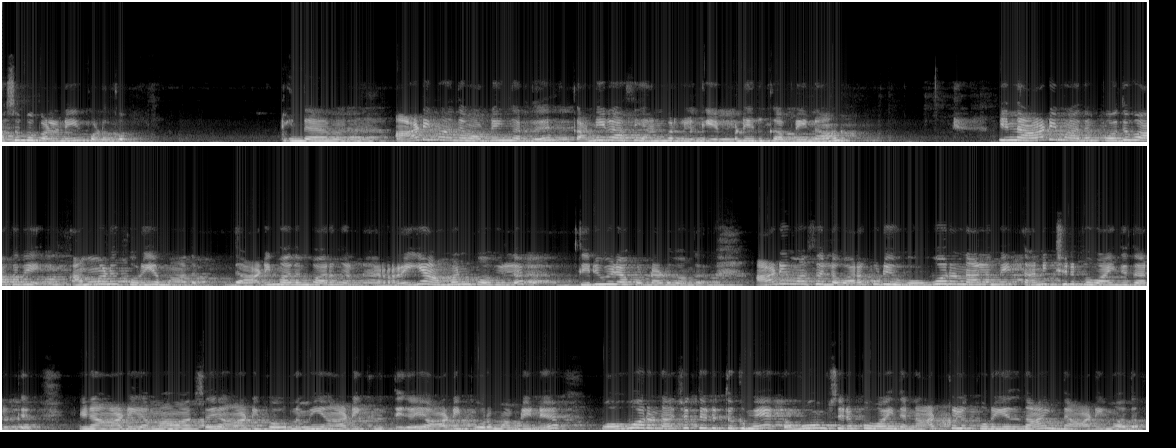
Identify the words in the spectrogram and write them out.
அசுப பலனையும் கொடுக்கும். இந்த ஆடி மாதம் அப்படிங்கிறது கன்னிராசி அன்பர்களுக்கு எப்படி இருக்குது அப்படின்னா இந்த ஆடி மாதம் பொதுவாகவே அம்மனுக்குரிய மாதம். இந்த ஆடி மாதம் பாருங்க நிறைய அம்மன் கோவிலில் திருவிழா கொண்டாடுவாங்க. ஆடி மாதத்தில் வரக்கூடிய ஒவ்வொரு நாளுமே தனிச்சிறப்பு வாய்ந்ததாக இருக்குது ஏன்னா ஆடி அமாவாசை ஆடி பௌர்ணமி ஆடி கிருத்திகை ஆடி பூரம் அப்படின்னு ஒவ்வொரு நட்சத்திரத்துக்குமே ரொம்பவும் சிறப்பு வாய்ந்த நாட்களுக்குரியது தான் இந்த ஆடி மாதம்.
